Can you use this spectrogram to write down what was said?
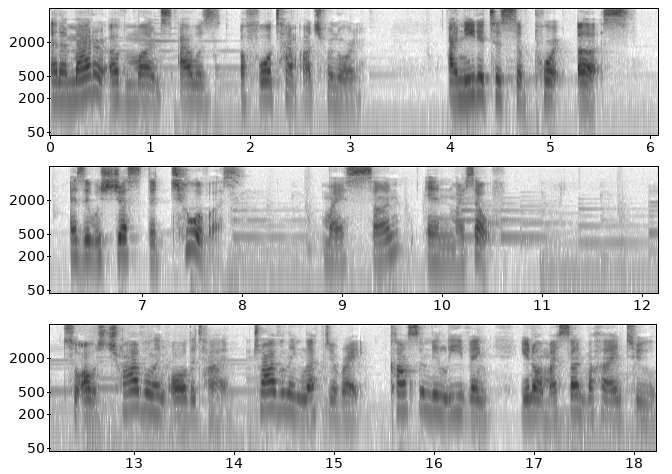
in a matter of months, I was a full time entrepreneur. I needed to support us as it was just the two of us my son and myself. So I was traveling all the time, traveling left and right, constantly leaving, you know, my son behind to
